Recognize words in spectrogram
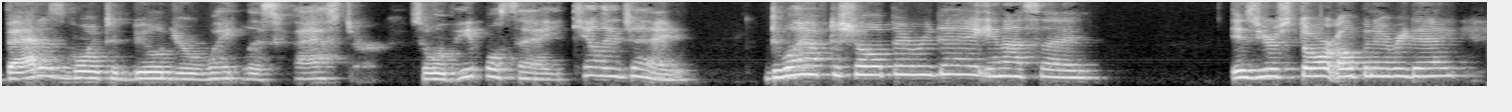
that is going to build your wait list faster so when people say kelly j do i have to show up every day? And i say is your store open every day?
